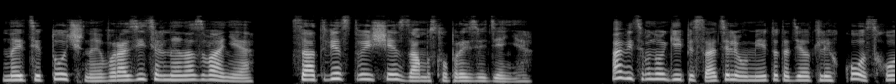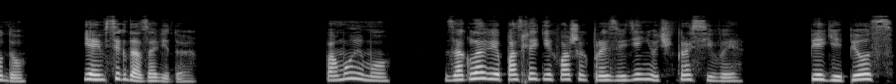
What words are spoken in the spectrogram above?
найти точное, выразительное название, соответствующее замыслу произведения. А ведь многие писатели умеют это делать легко, сходу. Я им всегда завидую. По-моему, заглавия последних ваших произведений очень красивые. «Пеги пес»,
